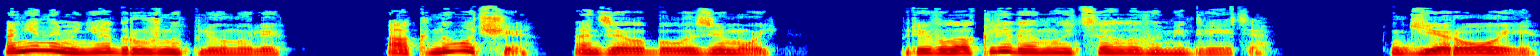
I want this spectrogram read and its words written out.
они на меня дружно плюнули. А к ночи, а дело было зимой, приволокли домой целого медведя. Герои!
